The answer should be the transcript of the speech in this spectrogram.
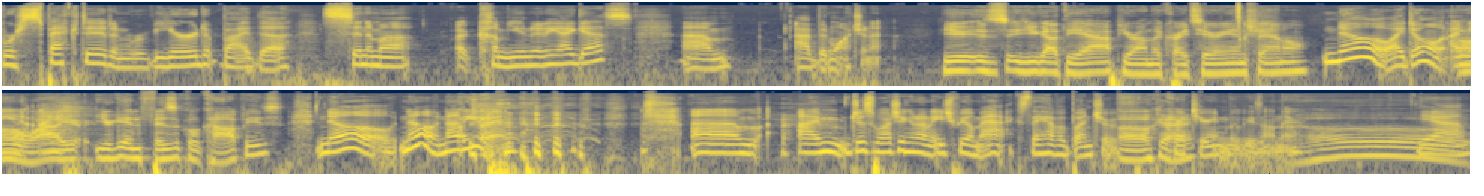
respected and revered by the cinema uh, community, I guess. Um, I've been watching it. You is you got the app? You're on the Criterion channel. No, I don't. I mean, oh wow, I, you're, you're getting physical copies. no, no, not even. um, I'm just watching it on HBO Max. They have a bunch of Oh, okay. Criterion movies on there. Oh. Yeah.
